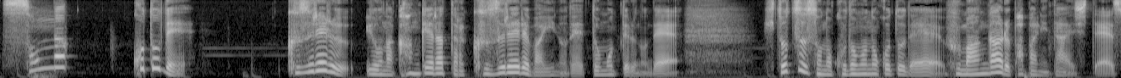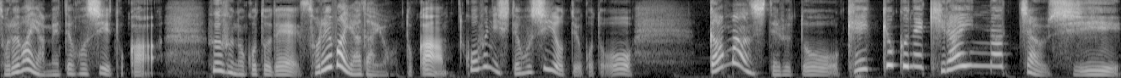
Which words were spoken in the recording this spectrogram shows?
そんなことで崩れるような関係だったら崩れればいいのでって思ってるので一つその子供のことで不満があるパパに対してそれはやめてほしいとか夫婦のことでそれは嫌だよとかこういうふうにしてほしいよっていうことを我慢してると結局ね嫌いになっちゃうし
